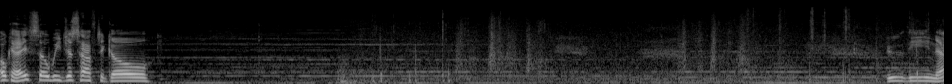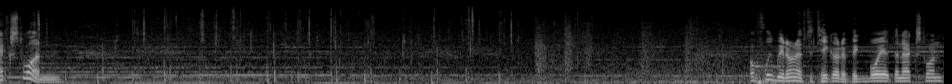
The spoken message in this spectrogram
Okay, so we just have to go... To the next one. Hopefully we don't have to take out a big boy at the next one.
